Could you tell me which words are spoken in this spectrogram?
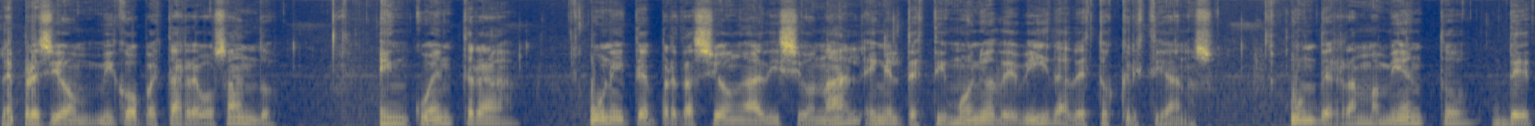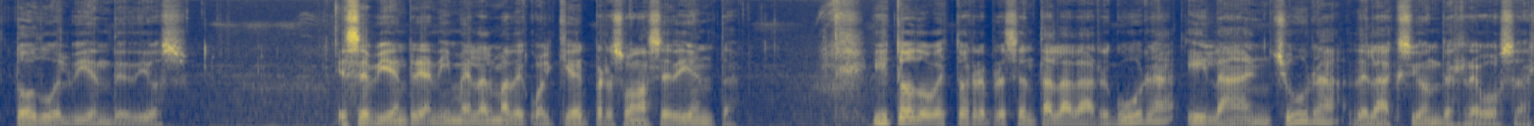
La expresión mi copa está rebosando encuentra una interpretación adicional en el testimonio de vida de estos cristianos, un derramamiento de todo el bien de Dios. Ese bien reanima el alma de cualquier persona sedienta y todo esto representa la largura y la anchura de la acción de rebosar.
